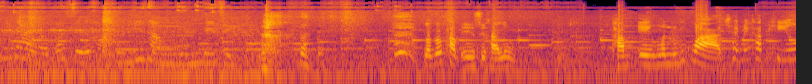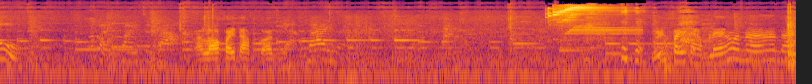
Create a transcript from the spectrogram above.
ไม่ได้เราก็ซื้อของคนที่ทำวุ้นเบสิกเราต้องทำเองสิคะลูกทำเองมันลุ้นกว่าใช่ไหมครับคิวเมื่อไหร่ไฟจะดับอะรอไฟดับก่อน อยากได้ เฮ้ยไฟดับแล้วนะนะ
